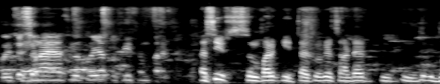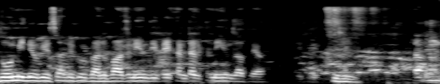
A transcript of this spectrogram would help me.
ਕੋਈ ਫੋਨ ਆਇਆ ਸੀ ਉੱਥੋਂ ਜਾਂ ਤੁਸੀਂ ਸੰਪਰਕ ਅਸੀਂ ਸੰਪਰਕ ਕੀਤਾ ਕਿਉਂਕਿ ਸਾਡੇ 2 ਮਹੀਨੇ ਹੋ ਗਏ ਸਾਡੇ ਕੋਈ ਗੱਲਬਾਤ ਨਹੀਂ ਹੁੰਦੀ ਤੇ ਕੰਟੈਕਟ ਨਹੀਂ ਹੁੰਦਾ ਪਿਆ। ਜੀ। ਤਾਂ ਹੁਣ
